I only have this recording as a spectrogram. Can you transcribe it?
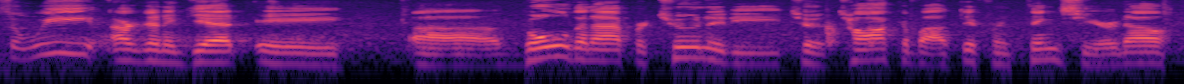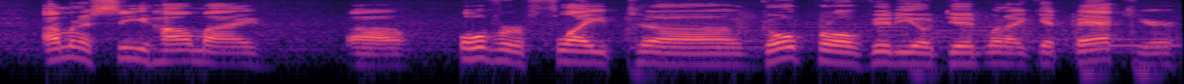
So we are going to get a uh, golden opportunity to talk about different things here. Now, I'm going to see how my uh, overflight uh, GoPro video did when I get back here.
